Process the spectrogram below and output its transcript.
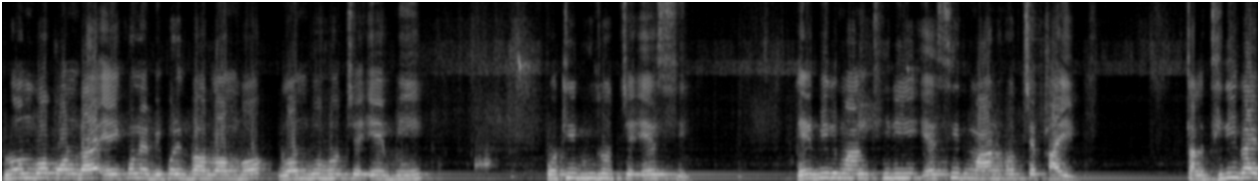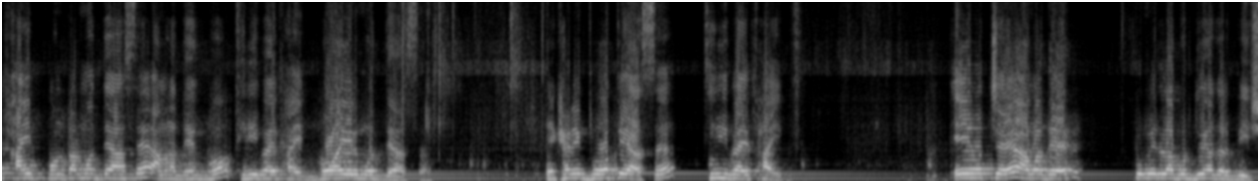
লম্ব কোনটা? এই কোণের বিপরীত বাহু লম্ব। লম্ব হচ্ছে এ বি অতিভুজ হচ্ছে এসি এ বির মান থ্রি এসির মান হচ্ছে ফাইভ তাহলে থ্রি বাই ফাইভ কোনটার মধ্যে আছে? আমরা দেখব থ্রি বাই ফাইভ গ এর মধ্যে আছে। এখানে গতে আছে থ্রি বাই ফাইভ এই হচ্ছে আমাদের কুমিল্লাপুর দুই হাজার বিশ।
